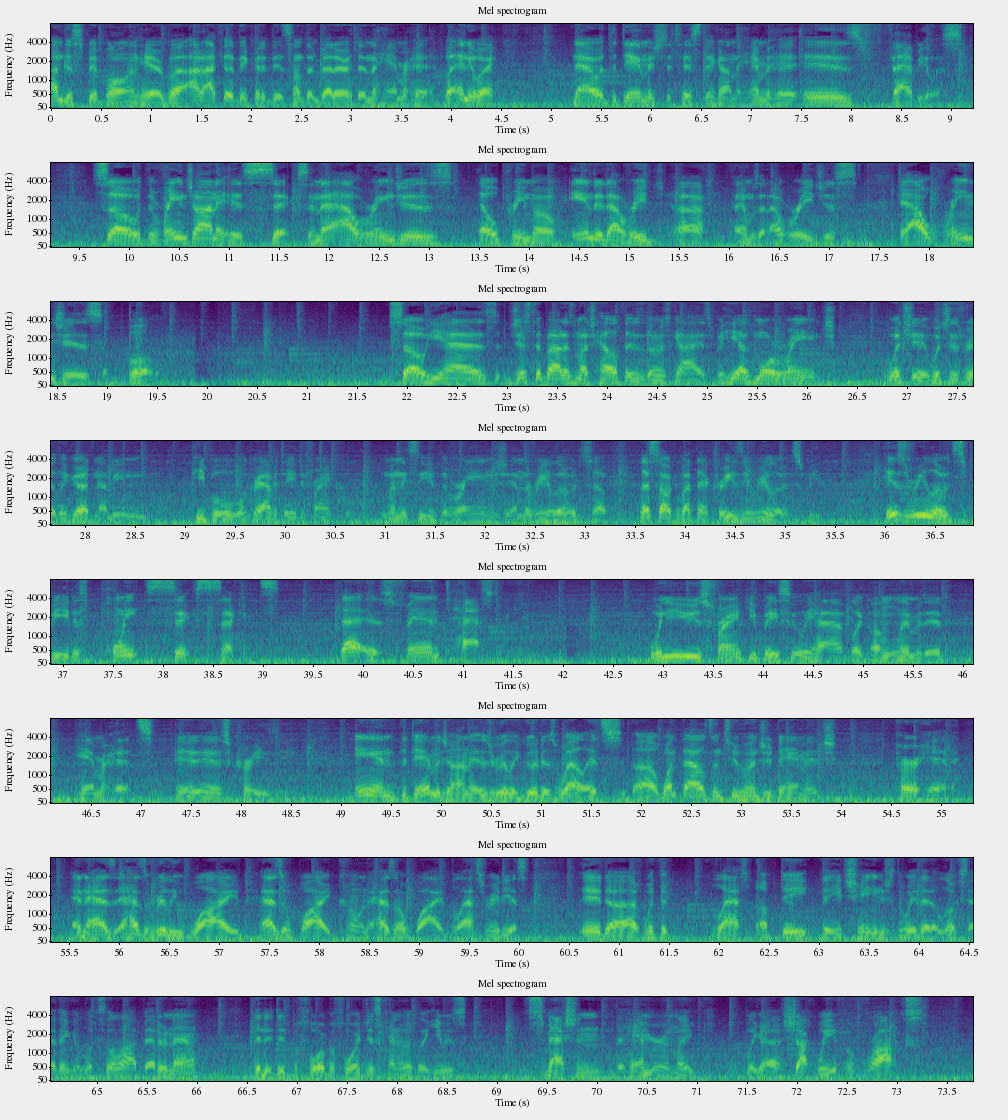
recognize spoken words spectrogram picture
I'm just spitballing here, but I, I feel like they could have did something better than the Hammer Hit. But anyway, now the damage statistic on the Hammer Hit is fabulous. So the range on it is six, and that outranges El Primo, and it outrage. Uh, I almost said outrageous. It outranges Bull. So he has just about as much health as those guys, but he has more range, which is, which is really good. And I mean, people will gravitate to Frank when they see the range and the reload. So let's talk about that crazy reload speed. His reload speed is 0.6 seconds. That is fantastic. When you use Frank, you basically have like unlimited hammer hits. It is crazy and the damage on it is really good as well. It's uh, 1,200 damage per hit, and it has it has a really wide has a wide cone. It has a wide blast radius. It uh, with the last update they changed the way that it looks. I think it looks a lot better now than it did before. Before it just kind of looked like he was smashing the hammer and like like a shockwave of rocks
